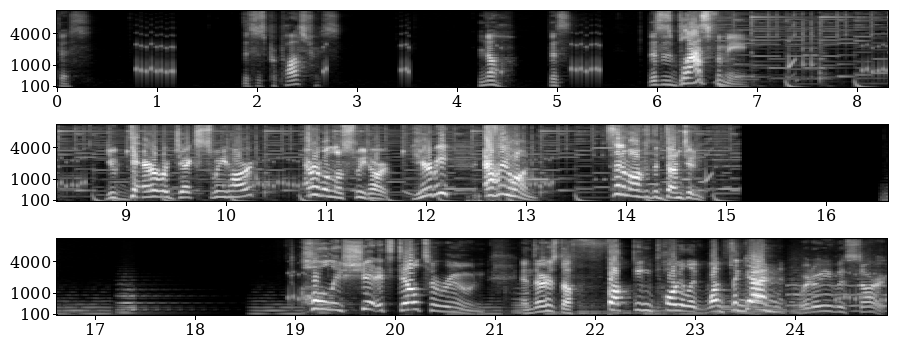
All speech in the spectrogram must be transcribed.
This. This is preposterous. No. This. This is blasphemy! You dare reject Sweetheart? Everyone loves Sweetheart! You hear me? Everyone! Send him off to the dungeon! Holy shit, it's Deltarune! And there's the fucking toilet once again! Where do we even start?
